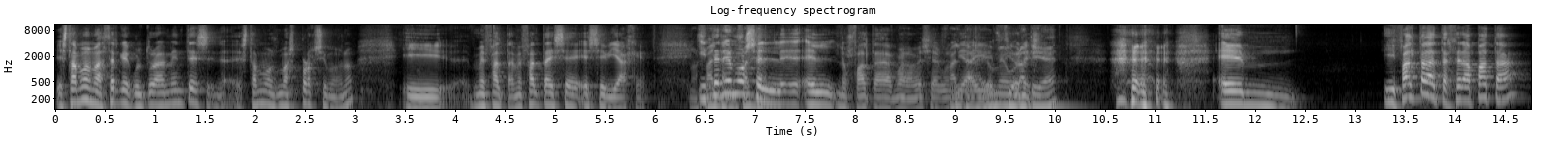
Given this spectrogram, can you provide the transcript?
estamos más cerca y culturalmente estamos más próximos, ¿no? Y me falta, me falta ese, ese viaje. y tenemos El, el, Nos falta, bueno, a ver si algún día hay opciones. ¿eh? Em, y falta la tercera pata,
